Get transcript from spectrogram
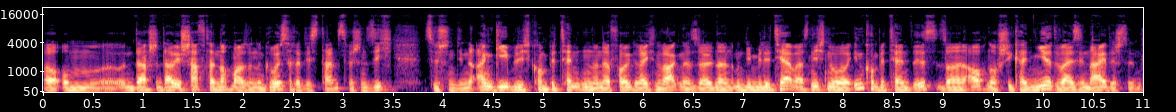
äh, um und dadurch schafft er nochmal so eine größere Distanz zwischen sich, zwischen den angeblich kompetenten und erfolgreichen Wagner-Söldnern und dem Militär, was nicht nur inkompetent ist, sondern auch noch schikaniert, weil sie neidisch sind.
